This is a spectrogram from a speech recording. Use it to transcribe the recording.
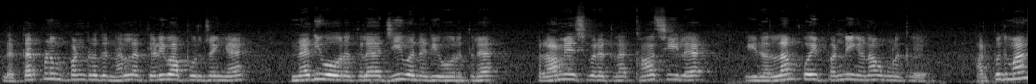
இந்த தர்ப்பணம் பண்ணுறது நல்ல தெளிவாக புரிஞ்சுங்க. நதி ஓரத்தில் ஜீவ நதி ஓரத்தில் ராமேஸ்வரத்தில் காசியில் இதெல்லாம் போய் பண்ணிங்கன்னா உங்களுக்கு அற்புதமான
